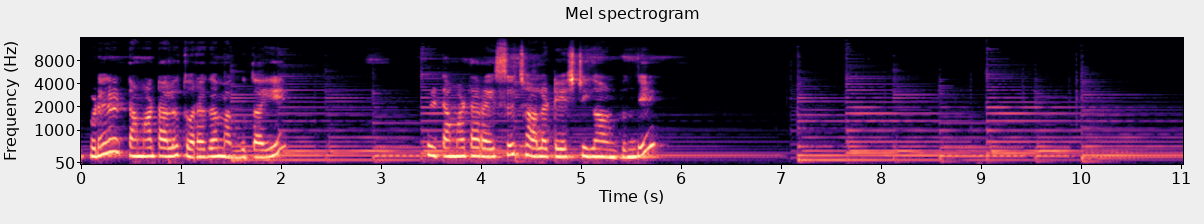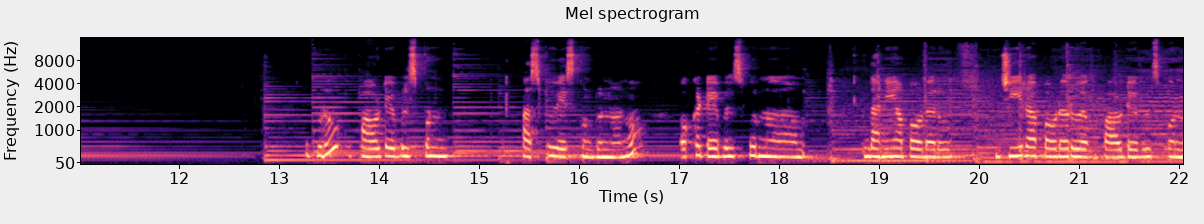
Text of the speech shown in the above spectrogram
ఇప్పుడే టమాటాలు త్వరగా మగ్గుతాయి. ఈ టమాటా రైస్ చాలా టేస్టీగా ఉంటుంది. ఇప్పుడు పావు టేబుల్ స్పూన్ పసుపు వేసుకుంటున్నాను. ఒక టేబుల్ స్పూన్ ధనియా పౌడరు జీరా పౌడరు ఒక పావు టేబుల్ స్పూన్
